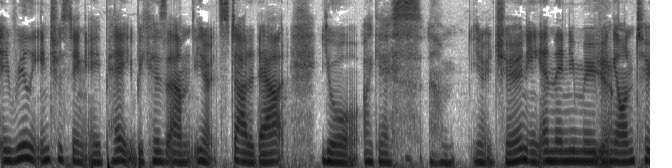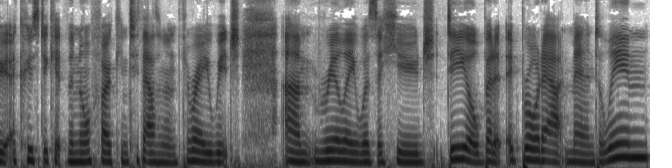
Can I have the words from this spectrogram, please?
a really interesting EP because um, you know it started out your I guess um, you know journey, and then you're moving Yeah. on to acoustic at the Norfolk in 2003, which um, really was a huge deal. But it, it brought out mandolin,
